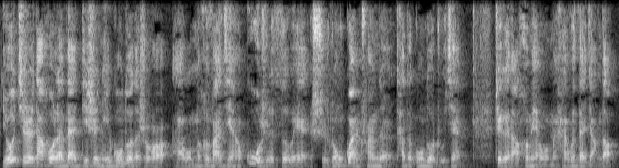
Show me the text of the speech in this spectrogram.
尤其是他后来在迪士尼工作的时候，哎，我们会发现故事思维始终贯穿着他的工作主线。这个呢，后面我们还会再讲到。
